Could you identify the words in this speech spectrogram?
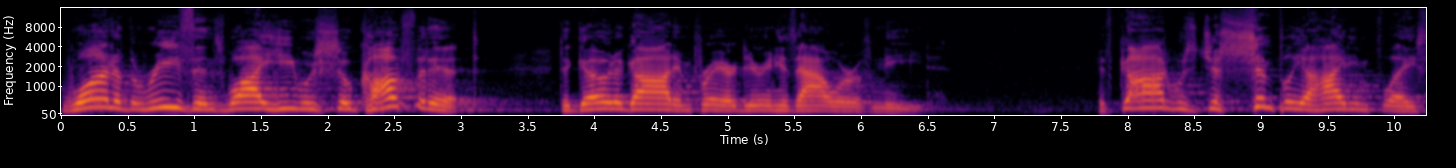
one of the reasons why he was so confident to go to God in prayer during his hour of need. If God was just simply a hiding place,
